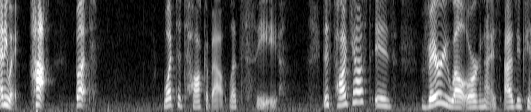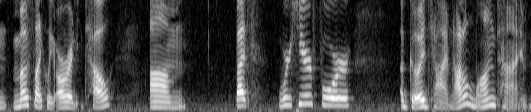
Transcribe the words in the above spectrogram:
Anyway, ha! But what to talk about? Let's see. This podcast is very well organized, as you can most likely already tell. Um, but we're here for a good time, not a long time.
